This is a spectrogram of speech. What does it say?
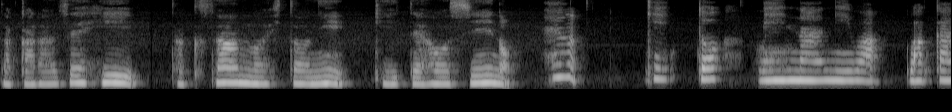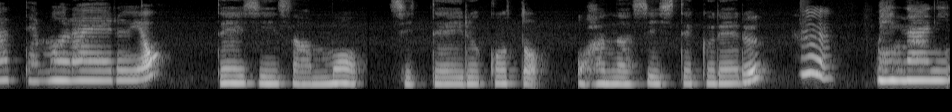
あ、だからぜひたくさんの人に聞いてほしいの。きっとみんなには分かってもらえるよ。デイジーさんも知っていることお話ししてくれる？みんなに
